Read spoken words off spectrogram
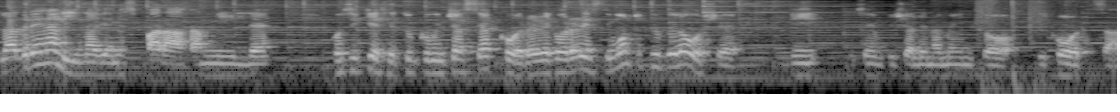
l'adrenalina viene sparata a mille, così che se tu cominciassi a correre, correresti molto più veloce di un semplice allenamento di corsa.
